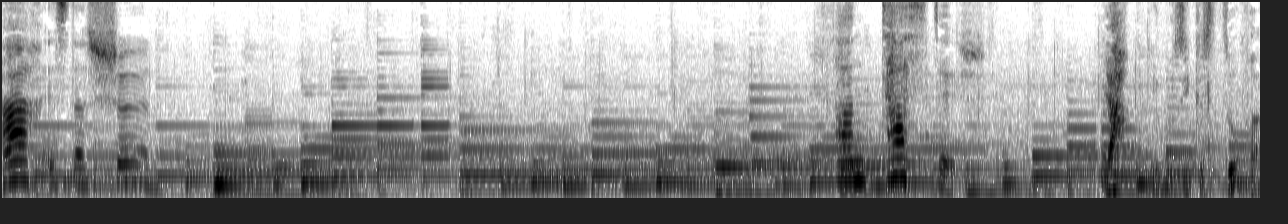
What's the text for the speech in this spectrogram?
Ach, ist das schön. Fantastisch. Ja, die Musik ist super.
